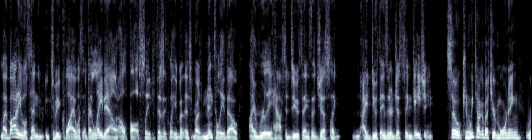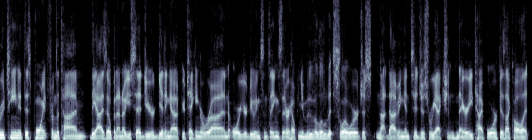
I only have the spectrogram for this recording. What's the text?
My body will tend to be quiet once if i lay down i'll fall asleep physically. But it's mentally though i really have to do things that just like i do things that are just engaging. So can we talk about your morning routine at this point from the time the eyes open? I know you said you're getting up you're taking a run or you're doing some things that are helping you move a little bit slower just not diving into just reactionary type work as i call it.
